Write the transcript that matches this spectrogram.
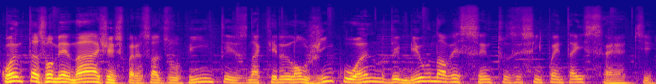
Quantas homenagens para esses ouvintes naquele longínquo ano de 1957.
